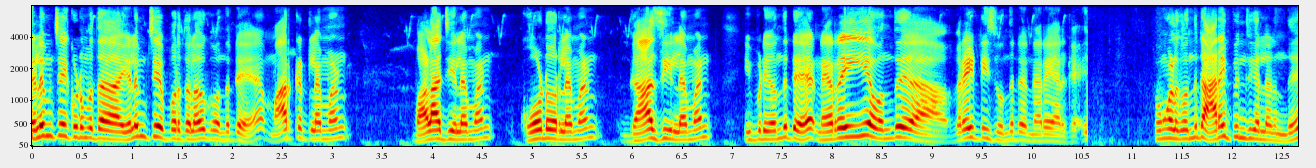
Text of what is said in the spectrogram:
எலுமிச்சை குடும்பத்தை எலுமிச்சையை பொறுத்த அளவுக்கு வந்துட்டு market lemon Balaji lemon Kodur lemon Kasi lemon இப்படி வந்துட்டு நிறைய வந்து வெரைட்டிஸ் வந்துட்டு நிறையா இருக்குது உங்களுக்கு வந்துட்டு அரை பிஞ்சுகள்லேருந்து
